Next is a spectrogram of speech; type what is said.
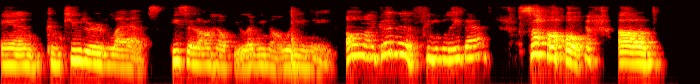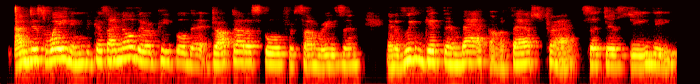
and computer labs. He said, I'll help you. Let me know. What do you need? Oh my goodness. Can you believe that? So um, I'm just waiting because I know there are people that dropped out of school for some reason. And if we can get them back on a fast track, such as GED,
